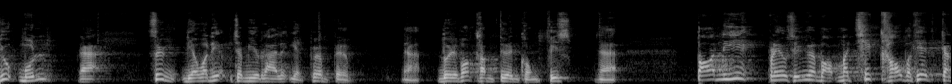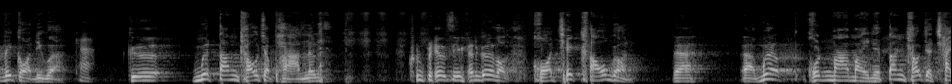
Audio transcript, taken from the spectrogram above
ยุหมุนนะซึ่งเดี๋ยววันนี้จะมีรายละเอียดเพิ่มเติมนะโดยเฉพาะคำเตือนของฟิชนะตอนนี้เปลวสีเงินบอกมาเช็คเขาประเทศกันไว้ก่อนดีกว่าค่ะคือเมื่อตั้งเขาจะผ่านแล้วนะคุณเปลวสีเงินก็เลยบอกขอเช็คเขาก่อนนะอ่าเมื่อคนมาใหม่เนี่ยตั้งเขาจะใช้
